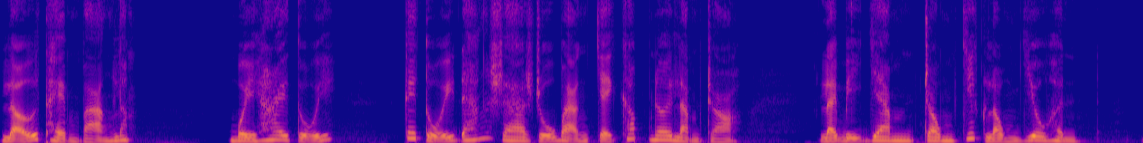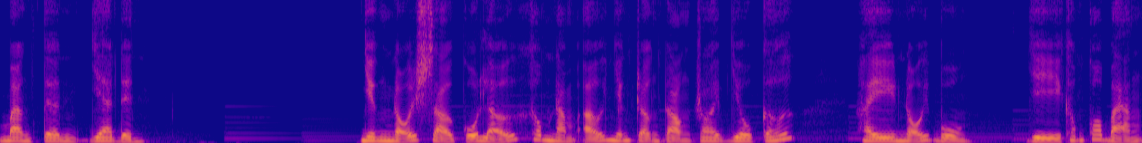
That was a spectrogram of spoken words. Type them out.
Lỡ thèm bạn lắm, 12 tuổi, cái tuổi đáng ra rủ bạn chạy khắp nơi làm trò, lại bị giam trong chiếc lồng vô hình mang tên gia đình. Nhưng nỗi sợ của lỡ không nằm ở những trận đòn roi vô cớ hay nỗi buồn vì không có bạn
